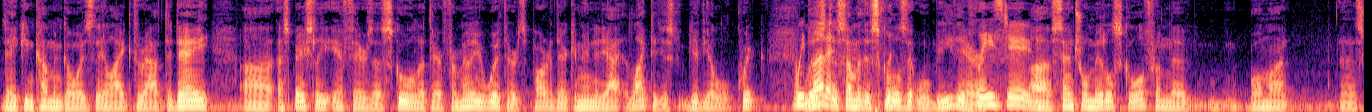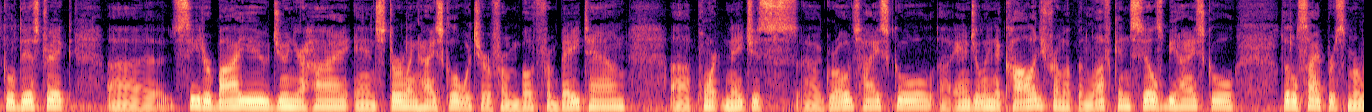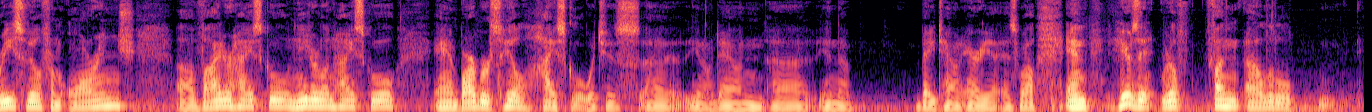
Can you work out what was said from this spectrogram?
They can come and go as they like throughout the day, uh, especially if there's a school that they're familiar with or it's part of their community. I'd like to just give you a little quick We'd list of some of the schools that will be there. Please do. Uh, Central Middle School from the Beaumont uh, School District, uh, Cedar Bayou Junior High, and Sterling High School, which are from both from Baytown. Uh, Port Neches uh, Groves High School, uh, Angelina College from up in Lufkin, Silsbee High School, Little Cypress Mauriceville from Orange, uh, Vidor High School, Nederland High School, and Barbers Hill High School, which is uh, you know down uh, in the Baytown area as well. And here's a real fun uh, little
